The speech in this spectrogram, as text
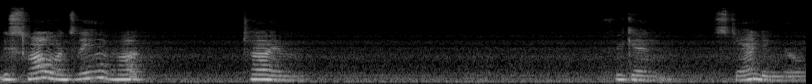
The small ones, they have hard time freaking standing though.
